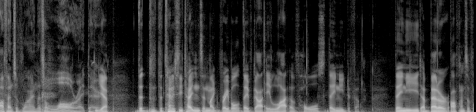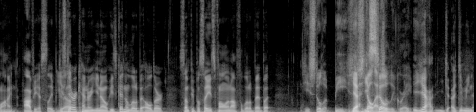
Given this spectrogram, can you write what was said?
offensive line. That's a wall right there. Yeah, the the the Tennessee Titans and Mike Vrabel they've got a lot of holes they need to fill. They need a better offensive line, obviously, because Yep. Derrick Henry, you know, he's getting a little bit older. Some people say he's fallen off a little bit, but He's still a beast. Yeah, He's still still- absolutely great. Yeah, I mean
